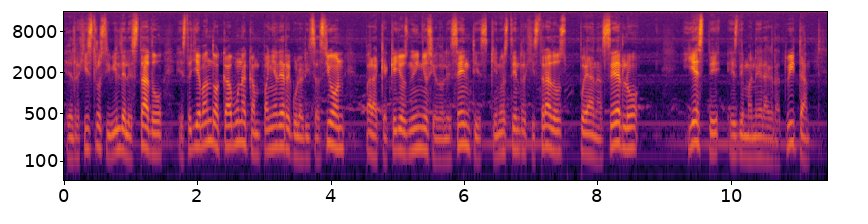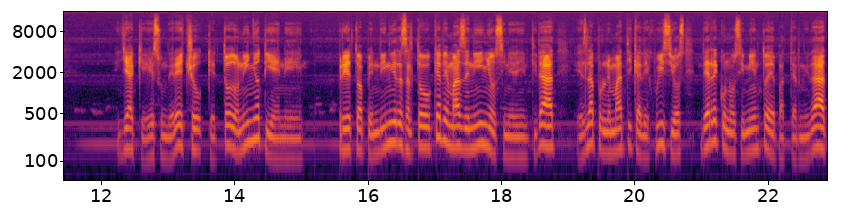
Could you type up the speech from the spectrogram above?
el Registro Civil del Estado está llevando a cabo una campaña de regularización para que aquellos niños y adolescentes que no estén registrados puedan hacerlo y este es de manera gratuita, ya que es un derecho que todo niño tiene. Prieto Appendini resaltó que además de niños sin identidad, es la problemática de juicios de reconocimiento de paternidad,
